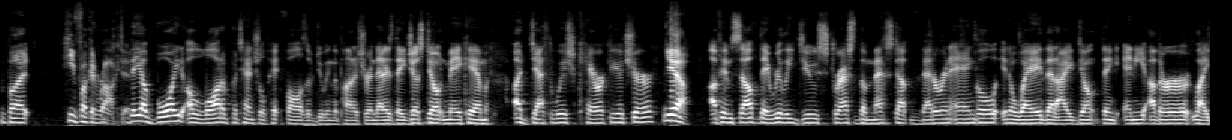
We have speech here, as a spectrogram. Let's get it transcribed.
but he fucking rocked it. They avoid a lot of potential pitfalls of doing the Punisher, and that is they just don't make him a Death Wish caricature. yeah, of himself. They really do stress the messed up veteran angle in a way that I don't think any other like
